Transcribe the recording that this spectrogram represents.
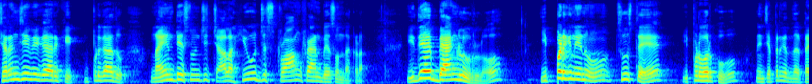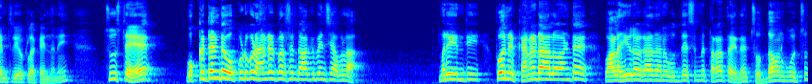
చిరంజీవి గారికి ఇప్పుడు కాదు నైంటీస్ నుంచి చాలా హ్యూజ్ స్ట్రాంగ్ ఫ్యాన్ బేస్ ఉంది అక్కడ. ఇదే బెంగళూరులో ఇప్పటికి నేను చూస్తే ఇప్పటి వరకు నేను చెప్పాను కదా టైం త్రీ ఓ క్లాక్ అయిందని చూస్తే ఒక్కటంటే ఒక్కడు కూడా హండ్రెడ్ పర్సెంట్ ఆక్యుపెన్సీ అవ్వలా. మరి ఏంటి? పోనీ కన్నడలో అంటే వాళ్ళ హీరో కాదనే ఉద్దేశం మీద తర్వాత ఏదైనా చూద్దాం అనుకోవచ్చు.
